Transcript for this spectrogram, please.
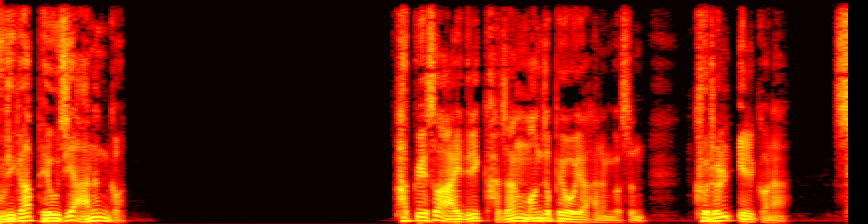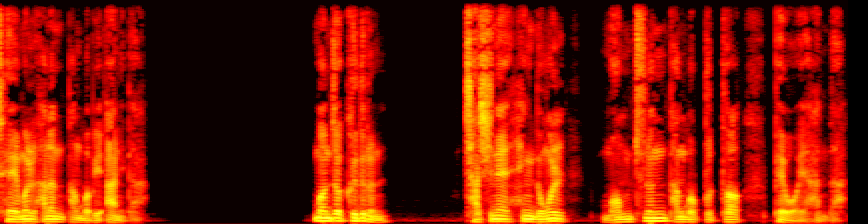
우리가 배우지 않은 것. 학교에서 아이들이 가장 먼저 배워야 하는 것은 글을 읽거나 셈을 하는 방법이 아니다. 먼저 그들은 자신의 행동을 멈추는 방법부터 배워야 한다.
